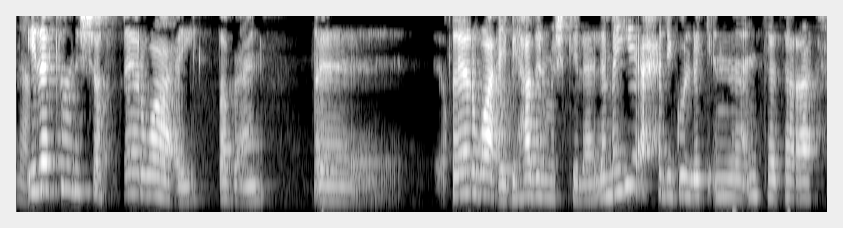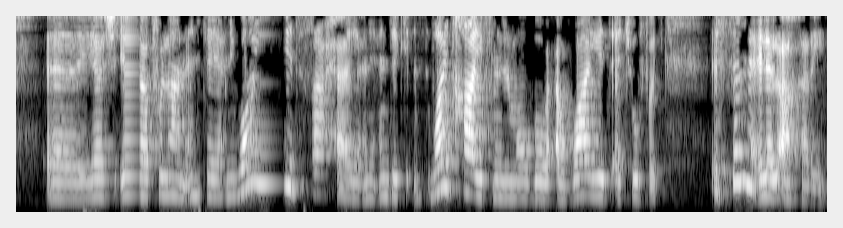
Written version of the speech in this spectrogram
نعم. إذا كان الشخص غير واعي طبعا آه، غير واعي بهذه المشكلة لما يجي أحد يقول لك إن أنت ترى آه، يا ش- يا فلان أنت يعني وايد صراحة يعني عندك وايد خايف من الموضوع أو وايد أشوفك استمع إلى الآخرين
